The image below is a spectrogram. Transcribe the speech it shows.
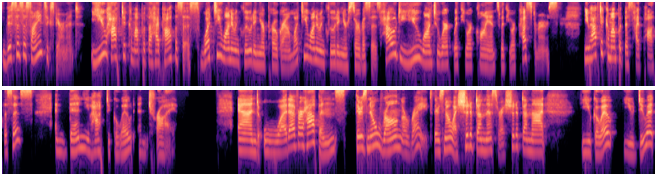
this is a science experiment. You have to come up with a hypothesis. What do you want to include in your program? What do you want to include in your services? How do you want to work with your clients, with your customers? You have to come up with this hypothesis, and then you have to go out and try. And whatever happens, there's no wrong or right. There's no, I should have done this or I should have done that. You go out, you do it,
